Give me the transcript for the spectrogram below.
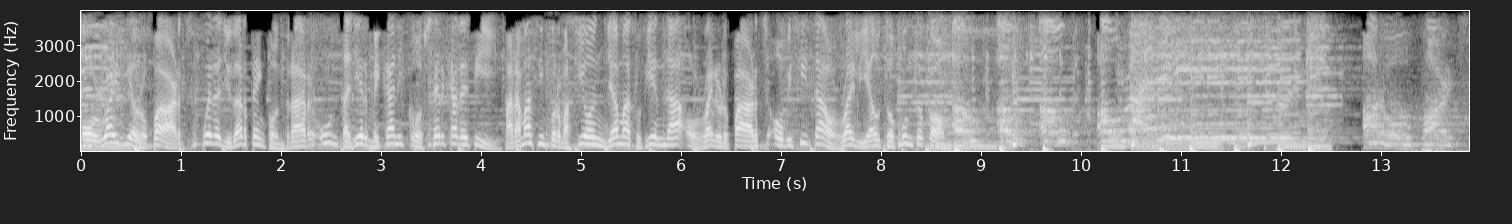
O'Reilly Auto Parts puede ayudarte a encontrar un taller mecánico cerca de ti. Para más información, llama a tu tienda O'Reilly Auto Parts o visita oreillyauto.com. oh, oh, Parts.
